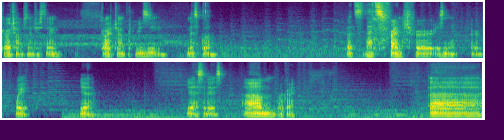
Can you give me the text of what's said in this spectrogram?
Garchomp's interesting. Garchomp be Z, Nispa. That's that's French for isn't it? Or wait, yeah. Yes, it is. Um, okay. Uh,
